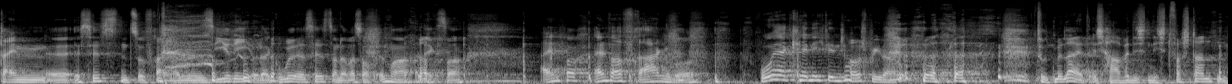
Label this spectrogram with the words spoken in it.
deinen äh, Assistant zu fragen, also Siri oder Google Assistant oder was auch immer, Alexa. Einfach, einfach fragen so. Woher kenne ich den Schauspieler? Tut mir leid, ich habe dich nicht verstanden.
